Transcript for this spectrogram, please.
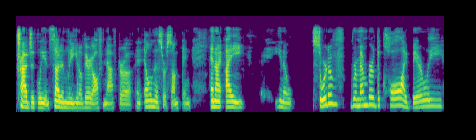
tragically and suddenly, you know, very often after a, an illness or something. And I, I, you know, sort of remember the call. I barely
